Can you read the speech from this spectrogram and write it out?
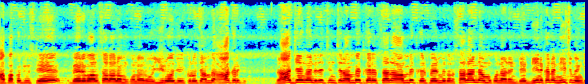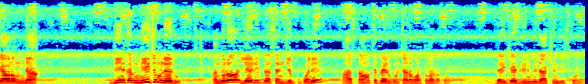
ఆ పక్క చూస్తే వేరే వాళ్ళ స్థలాలు అమ్ముకున్నారు. ఈరోజు ఇక్కడ వచ్చి అంబే ఆఖరికి రాజ్యాంగాన్ని రచించిన అంబేద్కర్ స్థల అంబేద్కర్ పేరు మీద స్థలాన్ని అమ్ముకున్నాడంటే దీనికన్నా నీచం ఇంకేమైనా ఉందా? దీనికన్నా నీచం లేదు. అందులో ఏడీపీఎస్ అని చెప్పుకొని ఆ సంస్థ పేరు కూడా చెడగొడుతున్నాడు అతను. దయచేసి దీని మీద యాక్షన్ తీసుకోండి.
